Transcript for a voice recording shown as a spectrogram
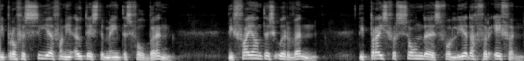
Die profeseë van die Ou Testament is volbring. Die vyand is oorwin. Die prys vir sonde is volledig vereffen,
